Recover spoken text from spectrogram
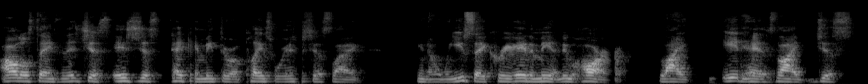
all those things, and it's just it's just taking me through a place where it's just like, you know, when you say creating me a new heart, like it has like just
